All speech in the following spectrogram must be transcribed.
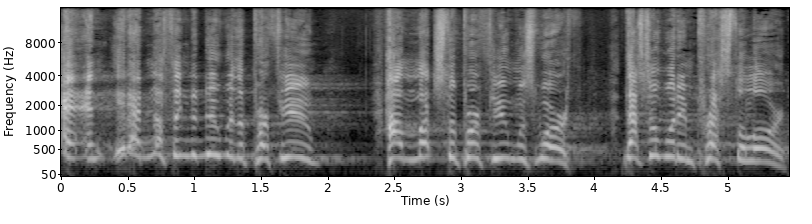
And, and it had nothing to do with the perfume, how much the perfume was worth. That's what impressed the Lord.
